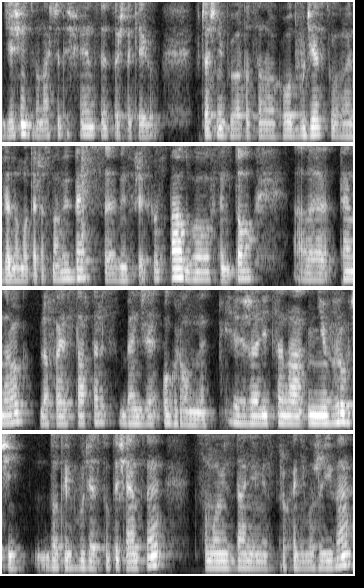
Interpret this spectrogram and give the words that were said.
10-12 tysięcy, coś takiego. Wcześniej była to cena około 20, ale wiadomo, teraz mamy bez, więc wszystko spadło, w tym to ale ten rok dla Firestarters będzie ogromny. Jeżeli cena nie wróci do tych 20 tysięcy, co moim zdaniem jest trochę niemożliwe,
